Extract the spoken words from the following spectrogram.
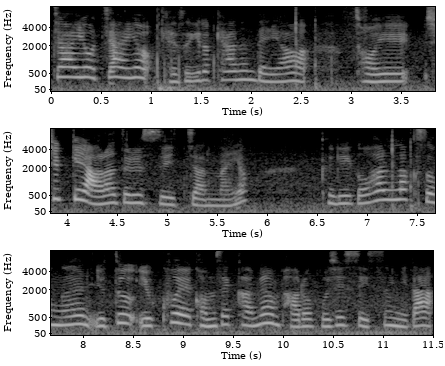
짜요 짜요. 계속 이렇게 하는데요. 저희 쉽게 알아들을 수 있지 않나요? 그리고 한락송은 유튜브 유쿠에 검색하면 바로 보실 수 있습니다.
